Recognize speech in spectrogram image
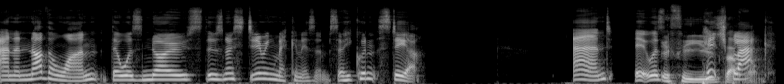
and another one there was no there was no steering mechanism, so he couldn't steer. And it was If he used pitch that black. one.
